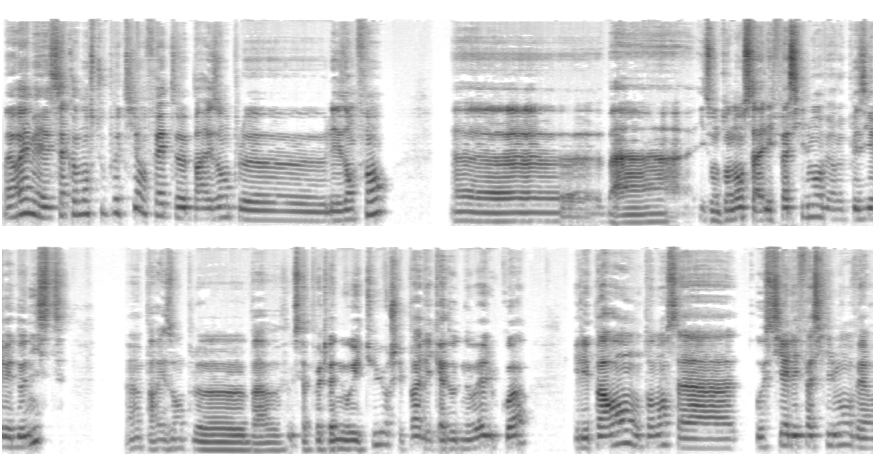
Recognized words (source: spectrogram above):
Bah ouais, mais ça commence tout petit en fait. Euh, par exemple, euh, les enfants, bah, ils ont tendance à aller facilement vers le plaisir hédoniste. Hein, par exemple, bah, ça peut être la nourriture, je sais pas, les cadeaux de Noël ou quoi. Et les parents ont tendance à aussi aller facilement vers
